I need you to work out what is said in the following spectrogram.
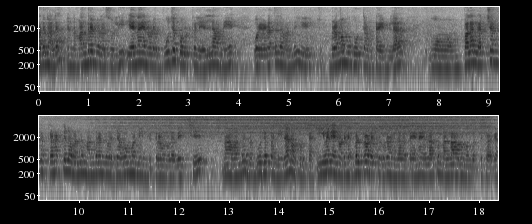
அதனால் இந்த மந்திரங்களை சொல்லி ஏன்னா என்னோட பூஜை பொருட்கள் எல்லாமே ஒரு இடத்துல வந்து பிரம்ம முகூர்த்தம் டைமில் பல லட்சங்க கணக்கில் வந்து மந்திரங்களை ஜபம் பண்ணிட்டு இருக்கிறவங்கள வச்சு நான் வந்து அந்த பூஜை பண்ணி தான் நான் கொடுப்பேன். ஈவன் என்னோட ஹெர்பல் ப்ராடக்ட்டை கூட அங்கே தான் வைப்பேன். ஏன்னா எல்லாருக்கும் நல்லா ஆகணுங்கிறதுக்காக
